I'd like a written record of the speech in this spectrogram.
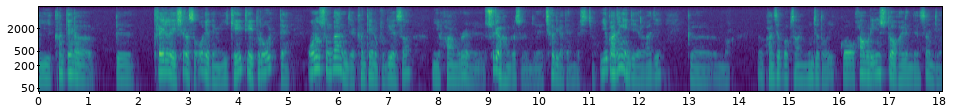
이 컨테이너 그 트레일러에 실어서 오게 되면 이 게이트에 들어올 때 오는 순간 이제 컨테이너 부두에서 이 화물을 수령한 것으로 이제 처리가 되는 것이죠. 이 과정에 이제 여러 가지 그뭐 관세법상 문제도 있고 화물의 인수도와 관련돼서 이제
